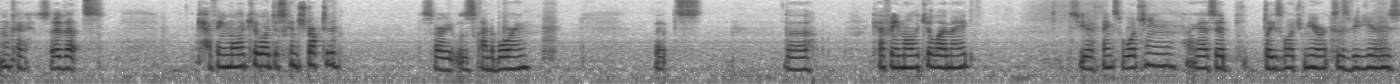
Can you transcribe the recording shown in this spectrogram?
Okay, so that's caffeine molecule I just constructed. Sorry, it was kind of boring. That's the caffeine molecule I made. So yeah, thanks for watching. Like I said, please watch Mewrox's videos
